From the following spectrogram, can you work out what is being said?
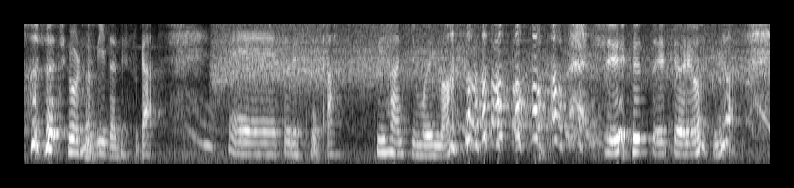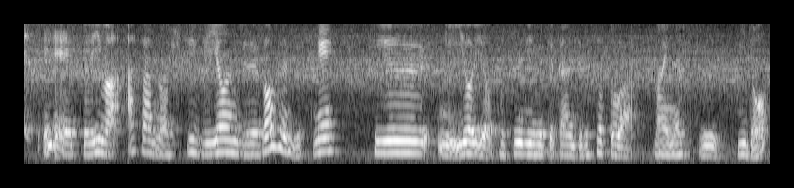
ラジオラビーダですがえ、っとですねあ炊飯器も今。シューッと言っておりますがえー、と今朝の7時45分ですね。冬にいよいよ突入って感じで外はマイナス2度って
